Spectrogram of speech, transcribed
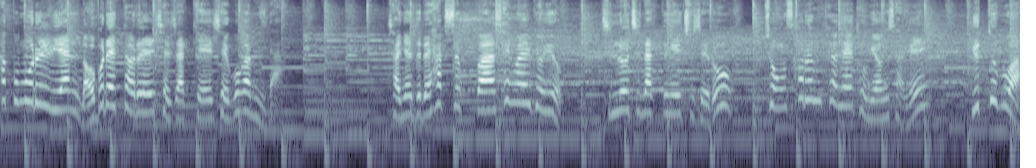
학부모를 위한 러브레터를 제작해 제공합니다. 자녀들의 학습과 생활교육, 진로 진학 등의 주제로 총 30편의 동영상을 유튜브와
